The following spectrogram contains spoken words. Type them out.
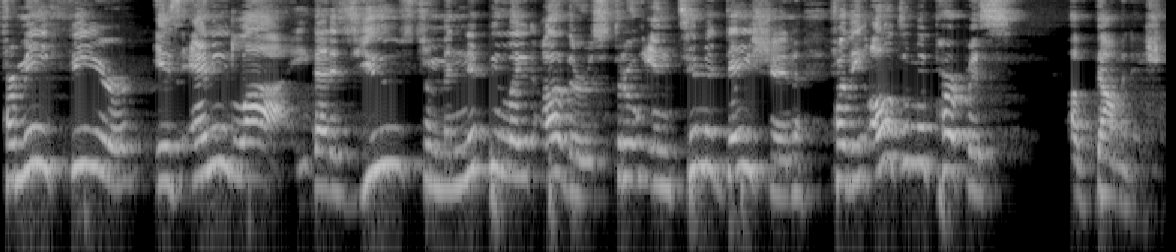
For me, fear is any lie that is used to manipulate others through intimidation for the ultimate purpose of domination.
